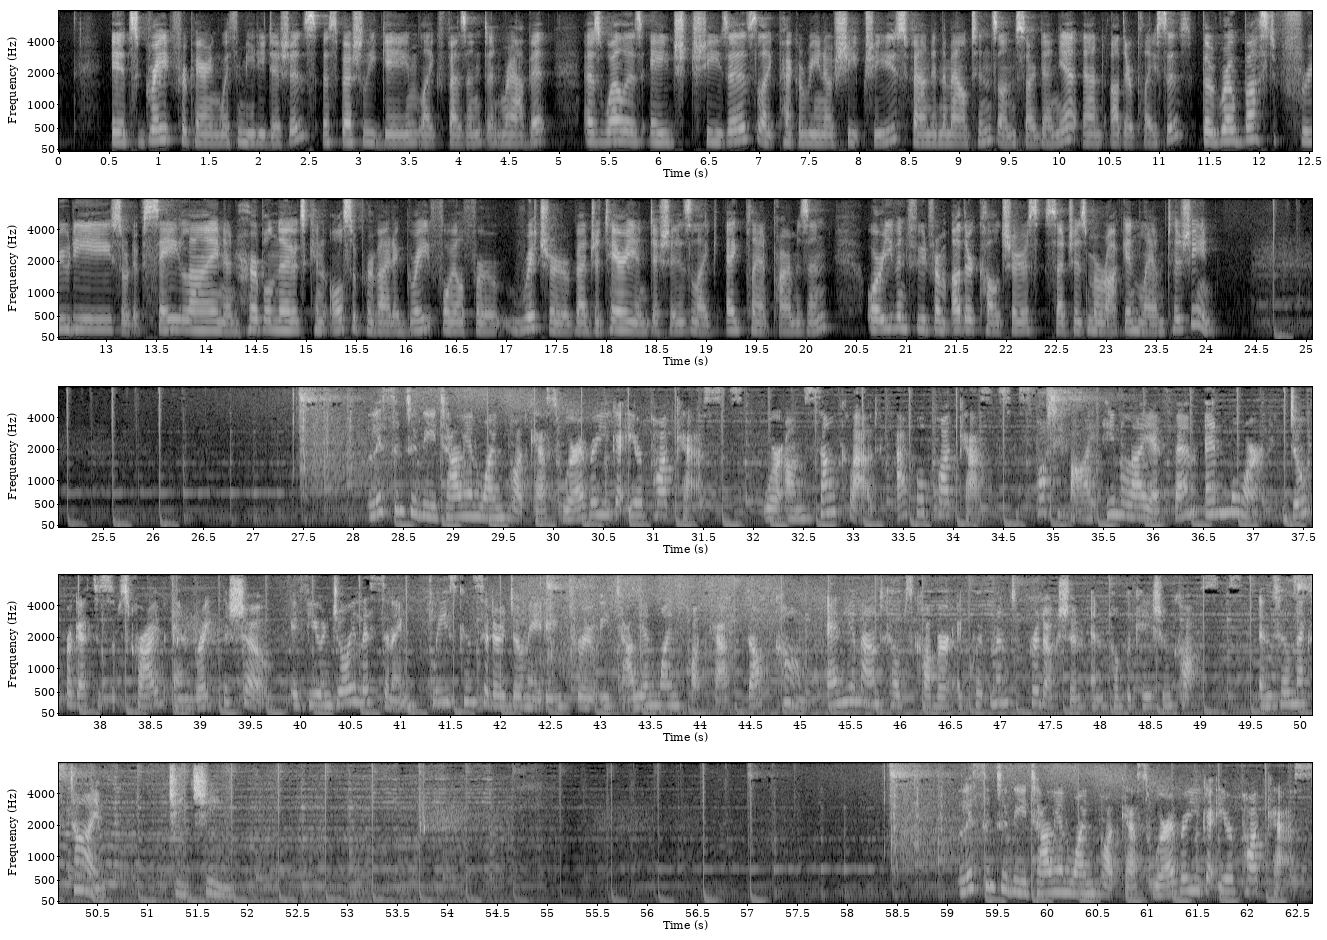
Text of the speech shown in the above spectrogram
It's great for pairing with meaty dishes, especially game like pheasant and rabbit, as well as aged cheeses like pecorino sheep cheese found in the mountains on Sardinia and other places. The robust, fruity, sort of saline and herbal notes can also provide a great foil for richer vegetarian dishes like eggplant parmesan, or even food from other cultures such as Moroccan lamb tagine. Listen to the Italian Wine Podcast wherever you get your podcasts. We're on SoundCloud, Apple Podcasts, Spotify, Himalaya FM, and more. Don't forget to subscribe and rate the show. If you enjoy listening, please consider donating through ItalianWinePodcast.com. Any amount helps cover equipment, production, and publication costs. Until next time, chin chin. Listen to the Italian Wine Podcast wherever you get your podcasts.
